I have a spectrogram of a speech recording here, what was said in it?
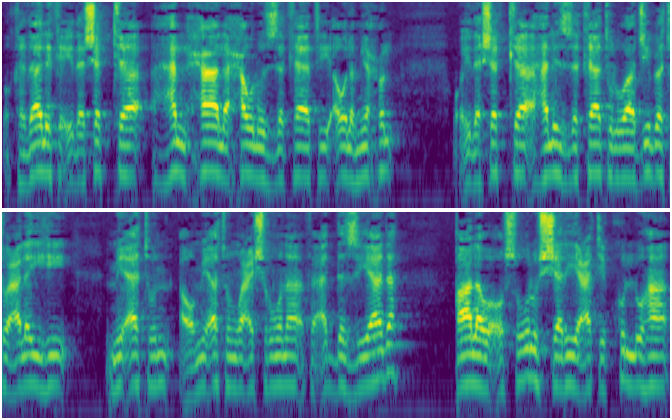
وكذلك إذا شك هل حال حول الزكاة أو لم يحل. وإذا شك هل الزكاة الواجبة عليه مئة أو مئة وعشرون فأدى الزيادة. قال وأصول الشريعة كلها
